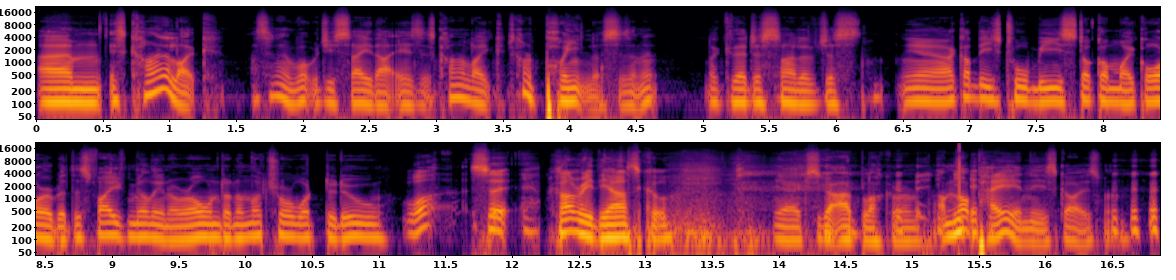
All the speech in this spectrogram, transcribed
Um, it's kind of like I don't know. What would you say that is? It's kind of like it's kind of pointless, isn't it? Like they're just sort of just yeah. I got these two bees stuck on my car, but there's five million around, and I'm not sure what to do. What? So I can't read the article. Yeah, because you got ad blocker on. I'm not paying these guys, man.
